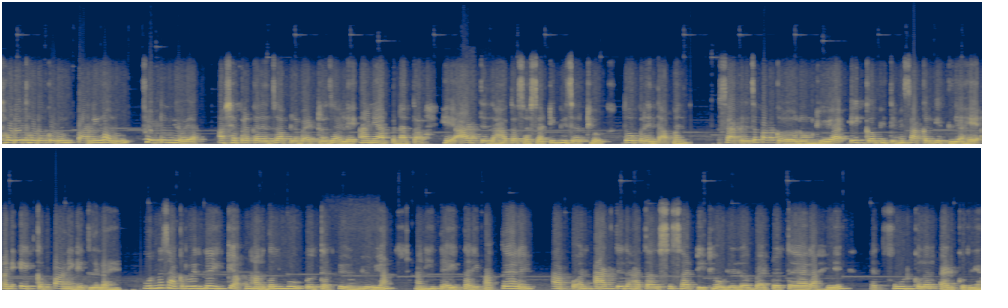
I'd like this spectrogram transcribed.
थोडे थोडं करून पाणी घालून फेटून घेऊया. अशा प्रकारचं आपलं बॅटर झाले आणि आपण आता हे आठ ते दहा तासासाठी भिजत ठेवू तोपर्यंत आपण साखरेचा पाक करून घेऊया. एक कप इथे मी साखर घेतली आहे आणि एक कप पाणी घेतलेलं आहे. पूर्ण साखर विरघळली की आपण अर्धा लिंबू त्यात पिळून घेऊया आणि त्या एक तारी पाक तयार आहे. आपण आठ ते दहा तासासाठी ठेवलेलं बॅटर तयार आहे. त्यात फूड कलर ऍड करूया.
